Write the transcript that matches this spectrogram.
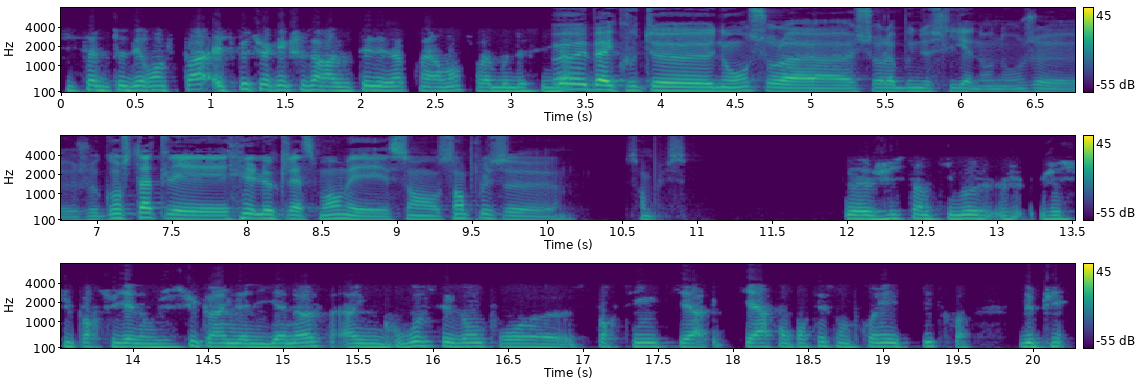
si ça ne te dérange pas, est-ce que tu as quelque chose à rajouter déjà premièrement sur la Bundesliga? Oui, bah écoute, euh, non sur la sur la Bundesliga, non, non, je, je constate les, le classement, mais sans sans plus, euh, sans plus. Euh, juste un petit mot, je, suis portugais, donc je suis quand même la Liga NOS, une grosse saison pour Sporting qui a qui a remporté son premier titre depuis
